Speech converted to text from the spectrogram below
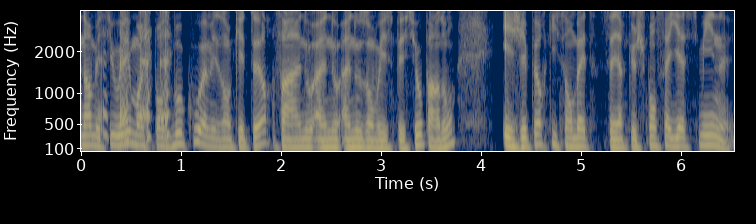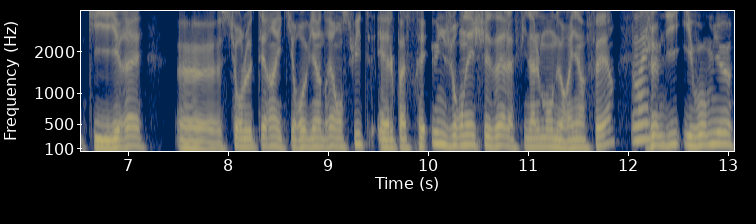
non, mais si vous voulez, moi je pense beaucoup à mes enquêteurs, enfin à nos, à nos, à nos envoyés spéciaux, pardon, et j'ai peur qu'ils s'embêtent. C'est-à-dire que je pense à Yasmine qui irait euh, sur le terrain et qui reviendrait ensuite et elle passerait une journée chez elle à finalement ne rien faire. Ouais. Je me dis, il vaut mieux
